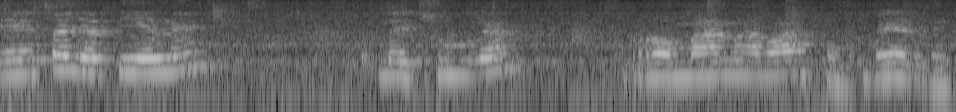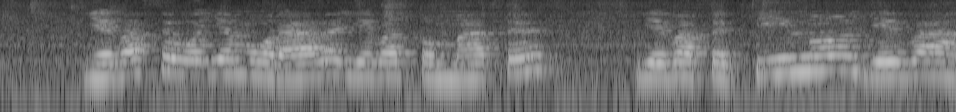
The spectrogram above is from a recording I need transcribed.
Esta ya tiene lechuga romana abajo, verde. Lleva cebolla morada, lleva tomates, lleva pepino, lleva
